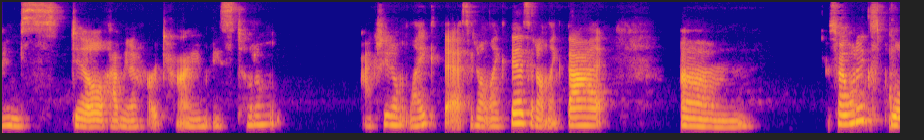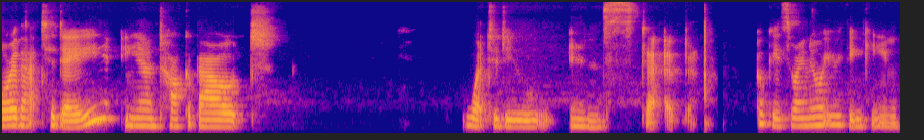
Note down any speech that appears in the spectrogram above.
I'm still having a hard time. I still don't actually don't like this. I don't like this. I don't like that. Um, so I want to explore that today and talk about what to do instead. Okay, so I know what you're thinking.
